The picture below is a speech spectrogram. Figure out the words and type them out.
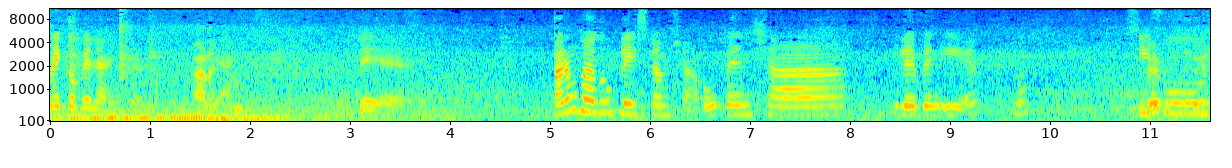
May Covelandia. Alan Yeah. Blue. There. Parang bagong place lang siya. Open siya 11 a.m. Diba? Seafood,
